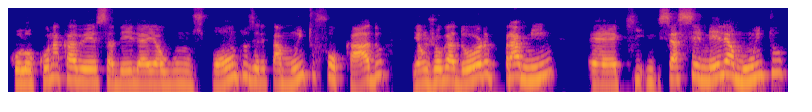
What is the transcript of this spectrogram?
Colocou na cabeça dele aí alguns pontos. Ele está muito focado. E é um jogador, para mim, é, que se assemelha muito.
